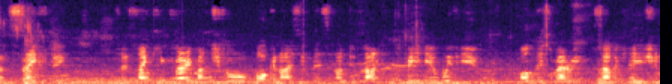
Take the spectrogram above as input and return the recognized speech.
and safety. So thank you very much for organising this. I'm delighted to be here with you on this very sad occasion.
